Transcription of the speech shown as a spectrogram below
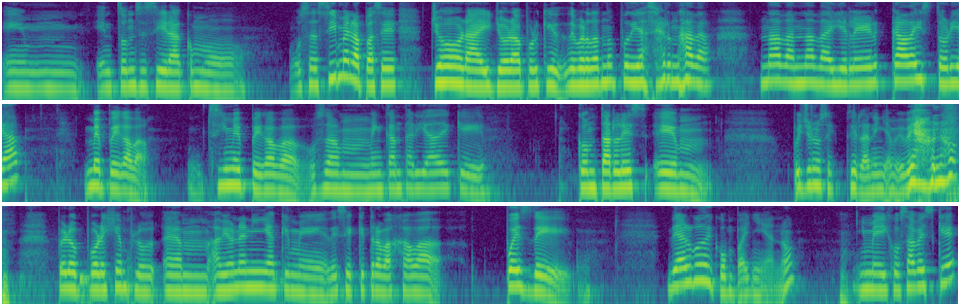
em, entonces era como, o sea, sí me la pasé llora y llora porque de verdad no podía hacer nada, nada, nada. Y el leer cada historia me pegaba, sí me pegaba. O sea, me encantaría de que contarles, em, pues yo no sé si la niña me vea o no, pero por ejemplo, em, había una niña que me decía que trabajaba pues de, de algo de compañía, ¿no? Y me dijo, ¿sabes qué?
